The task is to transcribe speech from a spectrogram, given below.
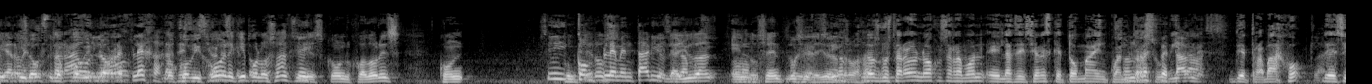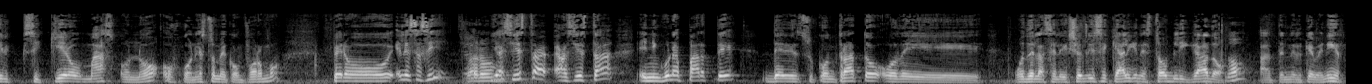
y- familiar. y lo- y lo no, refleja. Lo cobijó el equipo de Los toma. Con jugadores con Sí, complementarios. que le digamos. ayudan en los centros y le ayudan a Nos, trabajar. nos gustaron, ¿no, José Ramón, eh, las decisiones que toma en cuanto Son a su vida de trabajo? De decir si quiero más o no, o con esto me conformo. Pero él es así. Claro. Y así está, así está. En ninguna parte de su contrato o de, o de la selección dice que alguien está obligado No. a tener que venir.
